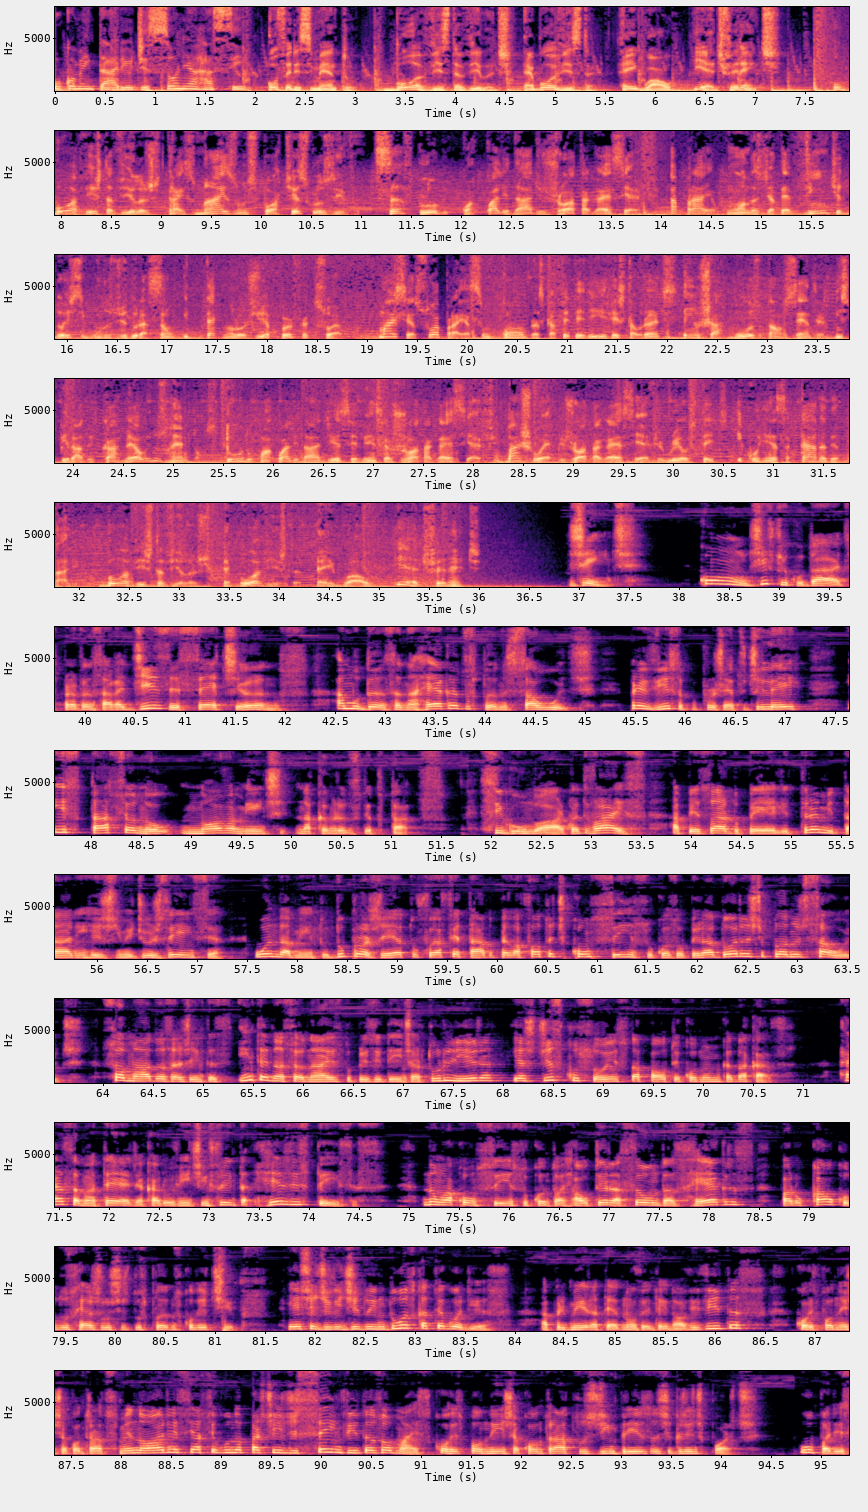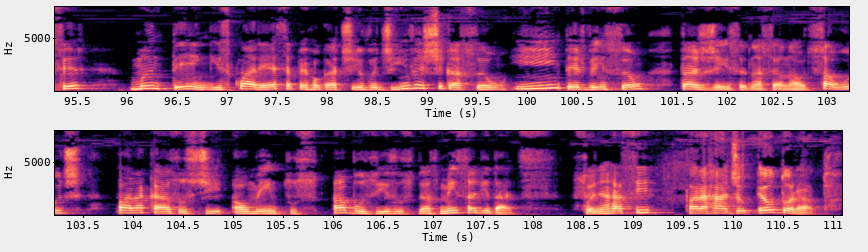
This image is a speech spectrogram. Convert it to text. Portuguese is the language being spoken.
O comentário de Sônia Rassi. Oferecimento Boa Vista Village. É Boa Vista, é igual e é diferente. O Boa Vista Village traz mais um esporte exclusivo. Surf Club com a qualidade JHSF. A praia com ondas de até 22 segundos de duração e tecnologia Perfect Swell. Mas se a sua praia são compras, cafeteria e restaurantes, tem o charmoso Town Center, inspirado em Carmel e nos Hamptons. Tudo com a qualidade e excelência JHSF. Baixe o app JHSF Real Estate e conheça cada detalhe. Boa Vista Village. É Boa Vista. É igual e é diferente. Gente, com dificuldades para avançar há 17 anos, a mudança na regra dos planos de saúde, prevista por projeto de lei, estacionou novamente na Câmara dos Deputados. Segundo a Arco Advice, apesar do PL tramitar em regime de urgência, o andamento do projeto foi afetado pela falta de consenso com as operadoras de plano de saúde, somado às agendas internacionais do presidente Arthur Lira e às discussões da pauta econômica da casa. Essa matéria, caro ouvinte, enfrenta resistências não há consenso quanto à alteração das regras para o cálculo dos reajustes dos planos coletivos. Este é dividido em duas categorias. A primeira até 99 vidas, correspondente a contratos menores, e a segunda a partir de 100 vidas ou mais, correspondente a contratos de empresas de grande porte. O parecer mantém e esclarece a prerrogativa de investigação e intervenção da Agência Nacional de Saúde para casos de aumentos abusivos das mensalidades. Sônia Raci, para a Rádio Eldorado.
